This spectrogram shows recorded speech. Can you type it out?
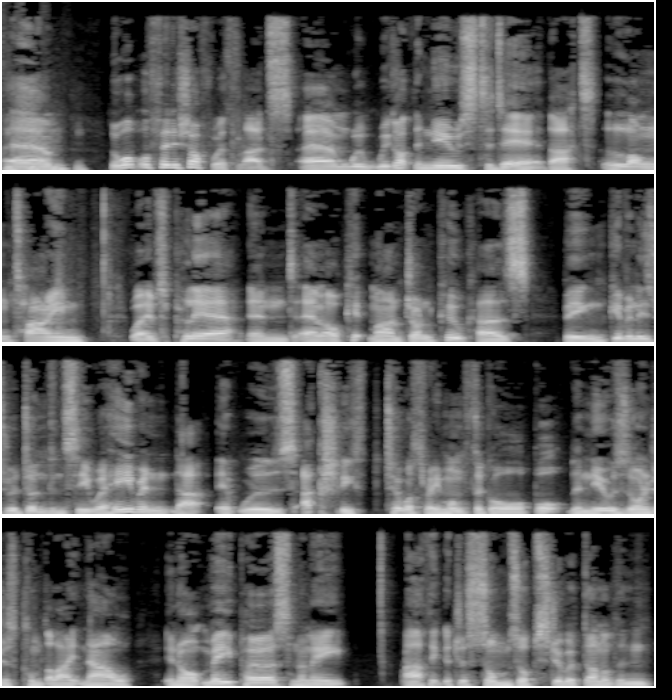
Um, so what we'll finish off with, lads, um, we, we got the news today that long time, well, it was player and um, our kit man, John Cooke, has been given his redundancy. We're hearing that it was actually two or three months ago, but the news has only just come to light now. You know, me personally, I think it just sums up Stewart Donald and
